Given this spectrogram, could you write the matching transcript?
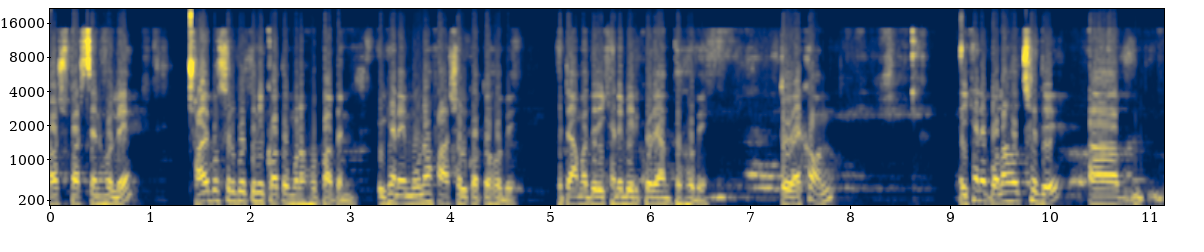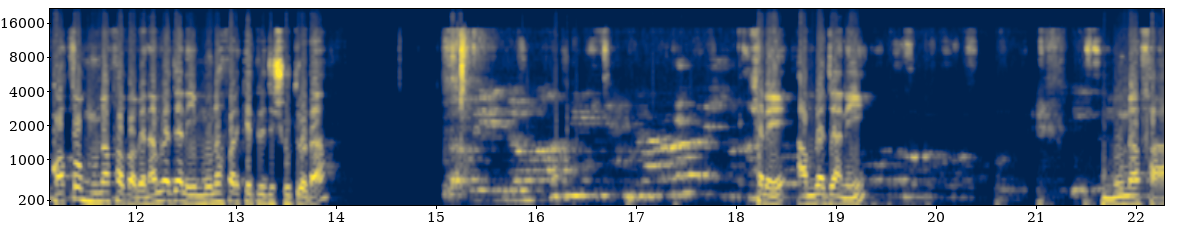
দশ পার্সেন্ট হলে ছয় বছর পর তিনি কত মুনাফা পাবেন? এখানে মুনাফা আসল কত হবে? এটা আমাদের এখানে বের করে আনতে হবে। তো এখন এখানে বলা হচ্ছে যে কত মুনাফা পাবেন? আমরা জানি মুনাফার ক্ষেত্রে যে সূত্রটা এখানে আমরা জানি মুনাফা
